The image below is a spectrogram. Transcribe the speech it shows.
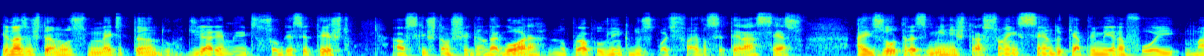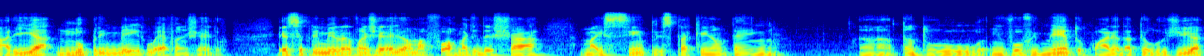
E nós estamos meditando diariamente sobre esse texto. Aos que estão chegando agora, no próprio link do Spotify, você terá acesso às outras ministrações, sendo que a primeira foi Maria no primeiro evangelho. Esse primeiro evangelho é uma forma de deixar mais simples para quem não tem uh, tanto envolvimento com a área da teologia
